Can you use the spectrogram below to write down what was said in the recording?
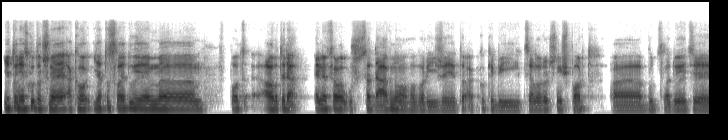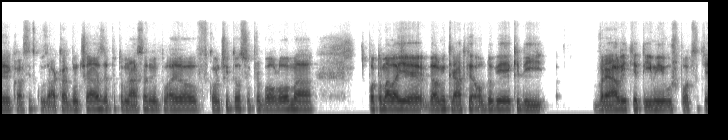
Je to neskutočné, ako ja to sledujem, eh, pod, alebo teda NFL už sa dávno hovorí, že je to ako keby celoročný šport. A buď sledujete klasickú základnú časť a potom následný playoff, končí to Super Bowlom a potom ale je veľmi krátke obdobie, kedy v realite týmy už v podstate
